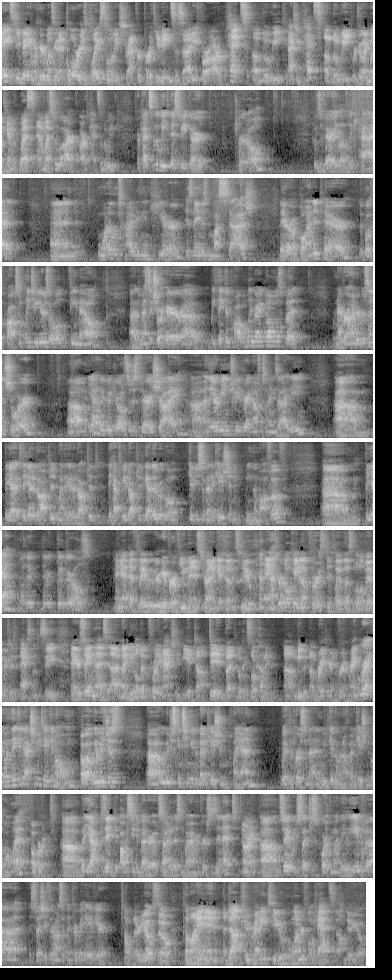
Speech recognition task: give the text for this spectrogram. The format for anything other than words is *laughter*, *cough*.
Hey, it's Steve Bain, and we're here once again at Gloria's Place, home of the Stratford Perth Humane Society, for our Pets of the Week. Actually, Pets of the Week. We're joined once again with Wes, and Wes, who are our Pets of the Week? Our pets of the week this week are Turtle, who's a very lovely cat, and one of them's hiding in here. His name is Moustache. They're a bonded pair. They're both approximately two years old, female. Uh, domestic short hair, uh, we think they're probably ragdolls, but we're never 100% sure. Um, yeah, they're good girls. They're just very shy, uh, and they are being treated right now for some anxiety. Um, but yeah, if they get adopted, when they get adopted, they have to be adopted together. But we'll give you some medication to wean them off of. Um, but yeah, no, they're they're good girls. And yeah, definitely, we were here for a few minutes trying to get them to, and Turtle came up first to play with us a little bit, which is excellent to see. Now you're saying that uh, it might be a little bit before they can actually be adopted, but people can still come and uh, meet with them right here in the room, right? Right. No, and they could actually be taken home, oh, but we would just uh, we would just continue the medication plan with the person, that, and we'd give them enough medication to go home with. Oh, perfect. Um, but yeah, because they'd obviously do better outside of this environment versus in it. All right. Um, so yeah, we just like to support them when they leave, uh, especially if they're on something for behavior. Oh, there you go. So come on in and adoption ready to wonderful cats. Oh, there you go.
